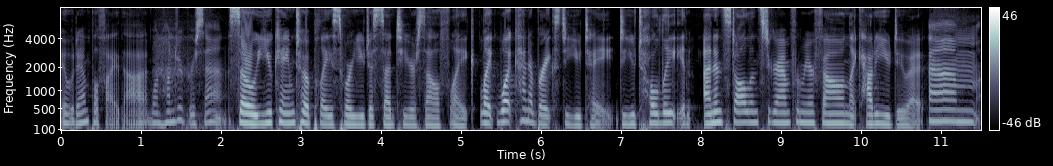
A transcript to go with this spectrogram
it would amplify that. One hundred percent. So you came to a place where you just said to yourself, like, like what kind of breaks do you take? Do you totally in- uninstall Instagram from your phone? Like, how do you do it? Um,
